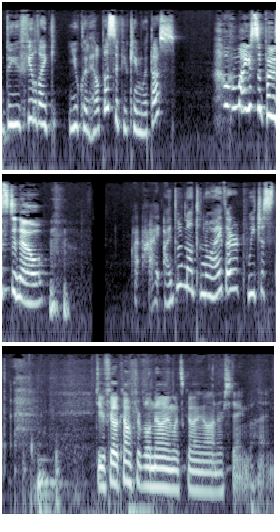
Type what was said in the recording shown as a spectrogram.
Do you feel like you could help us if you came with us? How am I supposed to know? I, I, I do not know either. We just Do you feel comfortable knowing what's going on or staying behind?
